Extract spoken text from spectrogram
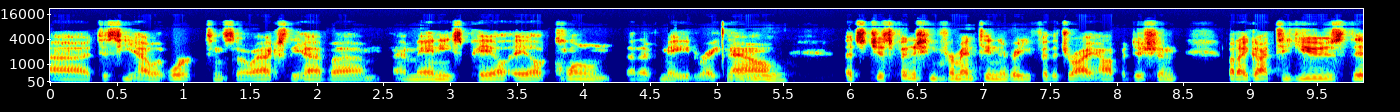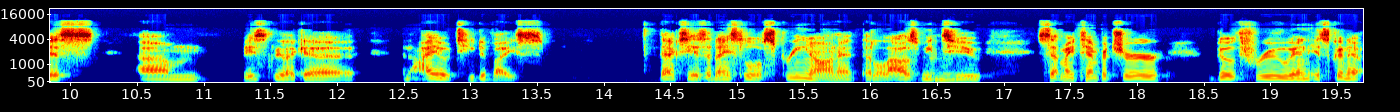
uh, to see how it worked. And so I actually have a, a Manny's Pale Ale clone that I've made right now. Ooh. That's just finishing fermenting and ready for the dry hop edition. But I got to use this um, basically like a an IoT device that actually has a nice little screen on it that allows me Mhm. to set my temperature, go through, and it's going to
